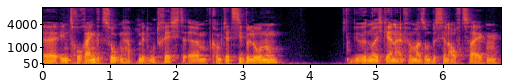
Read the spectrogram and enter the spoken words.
äh, Intro reingezogen habt mit Utrecht, ähm, kommt jetzt die Belohnung. Wir würden euch gerne einfach mal so ein bisschen aufzeigen,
